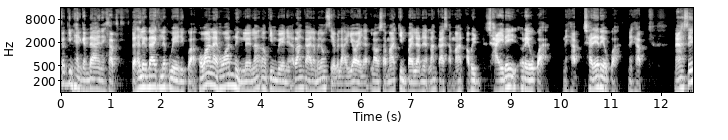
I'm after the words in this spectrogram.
ก็กินแทนกันได้นะครับ แต่ถ้าเลือกได้เลือกเวดีกว่า เพราะว่าอะไรเพราะว่าหนึ่งเลยแล้วเรากินเวเนี่ยร่างกายเราไม่ต้องเสียเวลาย่อยแล้วเราสามารถกินไปแล้วเนี่ยร่างกายสามารถเอาไปใช้ได้เร็วกว่านะครับใช้ได้เร็วกว่านะครับนะซึ่ง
